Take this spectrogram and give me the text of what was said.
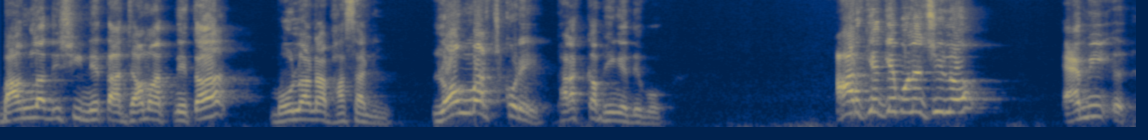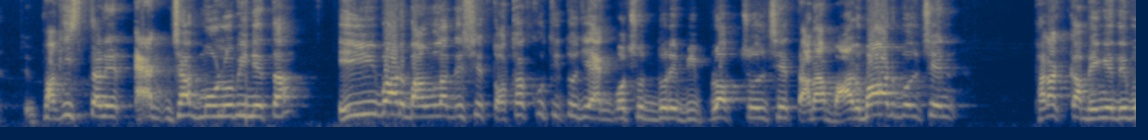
বাংলাদেশি নেতা, জামাত নেতা মৌলানা ভাসানি। লং মার্চ করে ফারাক্কা ভেঙে দেব। আর কে কে বলেছিল? আমি, পাকিস্তানের এক ঝাঁক মৌলবী নেতা। এইবার বাংলাদেশে তথাকথিত যে এক বছর ধরে বিপ্লব চলছে, তারা বারবার বলছেন, ফারাক্কা ভেঙে দেব।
